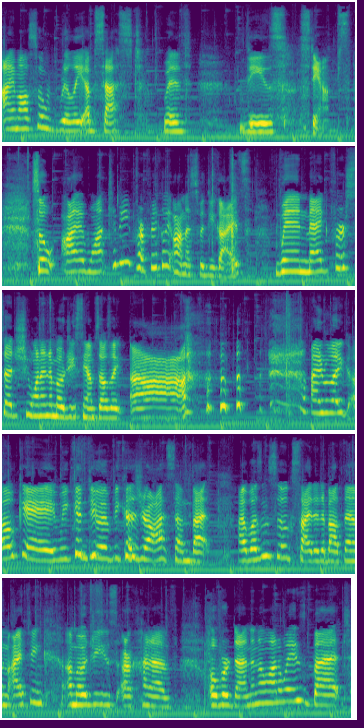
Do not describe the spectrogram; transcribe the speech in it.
I'm also really obsessed with these stamps. So I want to be perfectly honest with you guys. When Meg first said she wanted emoji stamps, I was like, ah. I'm like, okay, we can do it because you're awesome, but I wasn't so excited about them. I think emojis are kind of overdone in a lot of ways, but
